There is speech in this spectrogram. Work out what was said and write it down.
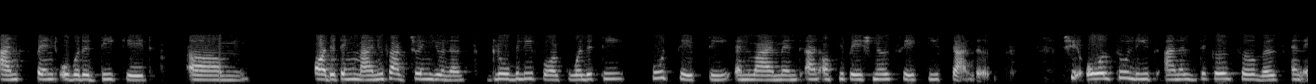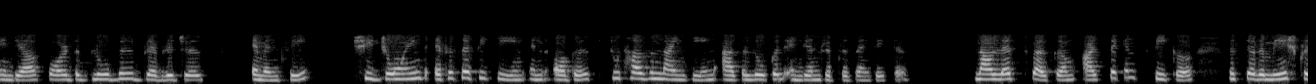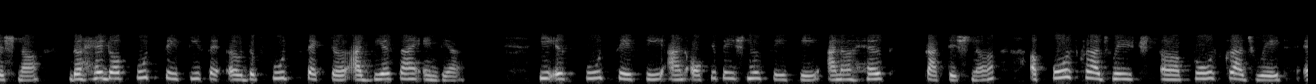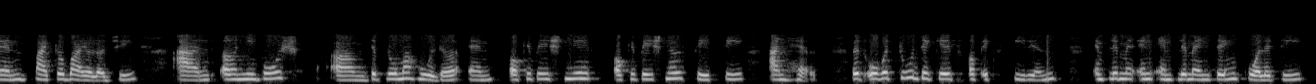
and spent over a decade um, auditing manufacturing units globally for quality, food safety, environment, and occupational safety standards. She also leads analytical service in India for the Global Beverages MNC. She joined FSSC team in August 2019 as a local Indian representative. Now let's welcome our second speaker, Mr. Ramesh Krishna, the head of food safety, uh, the food sector at BSI India. He is food safety and occupational safety and a health practitioner, a postgraduate, uh, postgraduate in microbiology, and a NEBOSH um, diploma holder in occupational, occupational safety and health, with over two decades of experience implement, in implementing quality,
